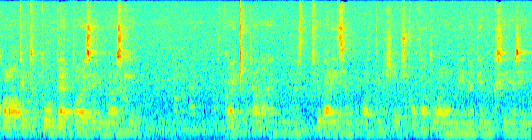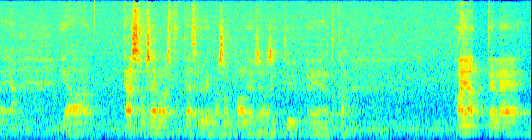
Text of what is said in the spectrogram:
kun ollaan opittu tuntea toisiin myöskin kaikki pelaajat, mun mielestä hyvä itseluottamus uskaltaa tuoda omia näkemyksiä esille. Ja, ja tässä on selvästi, tässä ryhmässä on paljon sellaisia tyyppejä, jotka ajattelee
